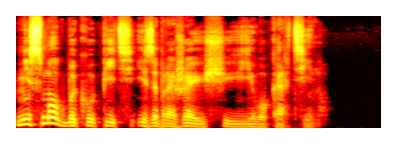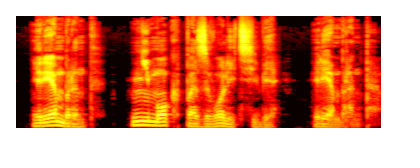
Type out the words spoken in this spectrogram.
не смог бы купить изображающую его картину. Рембрандт не мог позволить себе Рембрандта.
